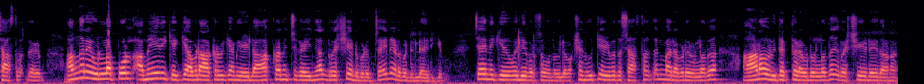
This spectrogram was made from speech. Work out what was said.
ശാസ്ത്രജ്ഞരും. അങ്ങനെയുള്ളപ്പോൾ അമേരിക്കയ്ക്ക് അവിടെ ആക്രമിക്കാൻ കഴിയില്ല. ആക്രമിച്ചു കഴിഞ്ഞാൽ റഷ്യ ഇടപെടും. ചൈന ഇടപെടില്ലായിരിക്കും. ചൈനയ്ക്ക് വലിയ പ്രശ്നമൊന്നുമില്ല. പക്ഷേ നൂറ്റി എഴുപത് ശാസ്ത്രജ്ഞന്മാർ അവിടെ ഉള്ളത് ആണവ വിദഗ്ധർ അവിടെ ഉള്ളത് റഷ്യയുടേതാണ്.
